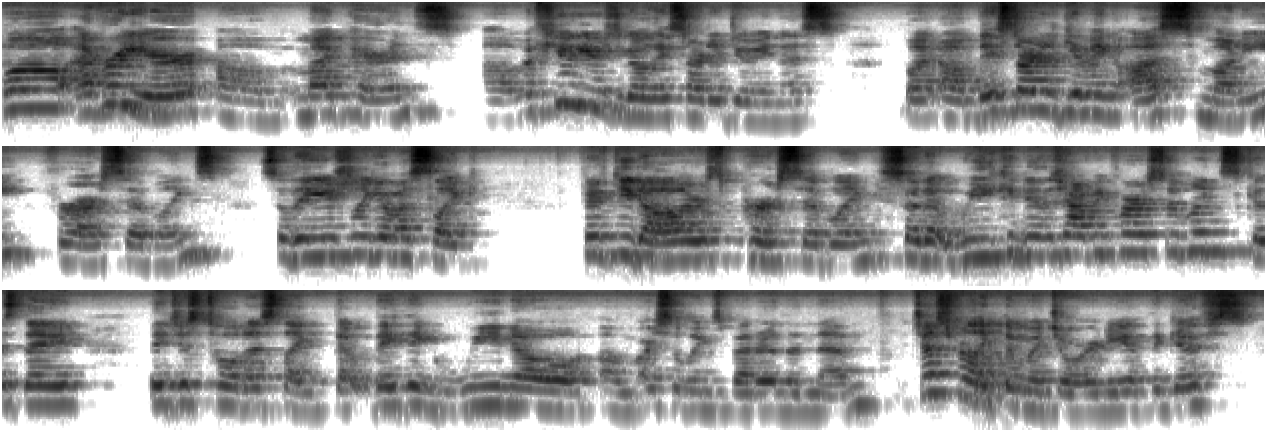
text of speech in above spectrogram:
Well, every year, um, my parents um, a few years ago they started doing this, but um, they started giving us money for our siblings. So they usually give us like fifty dollars per sibling, so that we can do the shopping for our siblings because they they just told us like that they think we know um, our siblings better than them, just for like the majority of the gifts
